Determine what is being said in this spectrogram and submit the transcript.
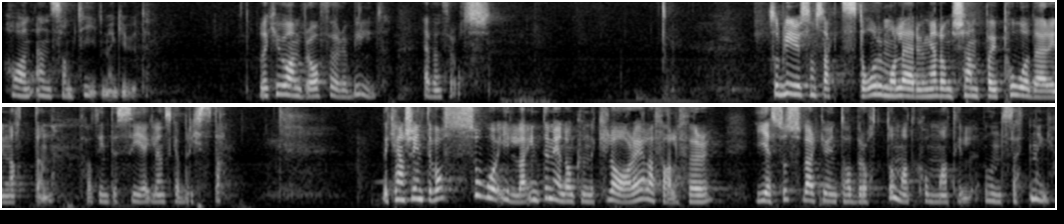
ha en ensam tid med Gud. Och det kan ju vara en bra förebild även för oss. Så blir det som sagt storm och lärjungar de kämpar ju på där i natten för att inte seglen ska brista. Det kanske inte var så illa, inte mer än de kunde klara i alla fall, för Jesus verkar ju inte ha bråttom att komma till undsättning.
